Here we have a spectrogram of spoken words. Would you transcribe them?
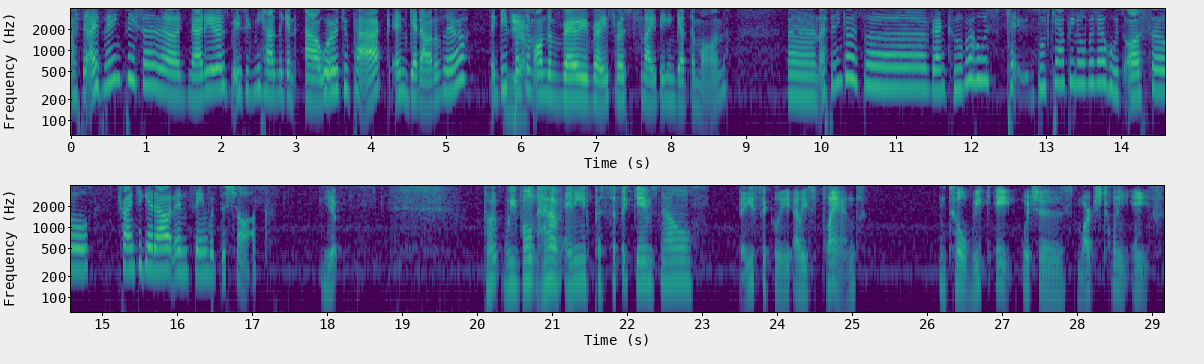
I, th- I think they said uh, gladiators basically had like an hour to pack and get out of there. Like they Yeah. put them on the very very first flight they can get them on and I think it was uh, Vancouver who was ca- boot camping over there, who was also trying to get out, and same with the Shock. Yep. But we won't have any Pacific games now, basically, at least planned, until week 8, which is March 28th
